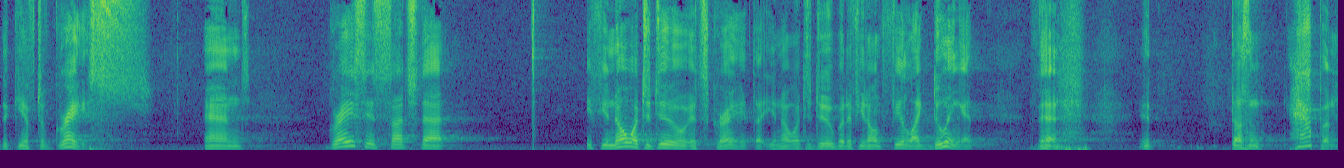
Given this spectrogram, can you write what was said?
the gift of grace. And grace is such that if you know what to do, it's great that you know what to do, but if you don't feel like doing it, then it doesn't happen.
